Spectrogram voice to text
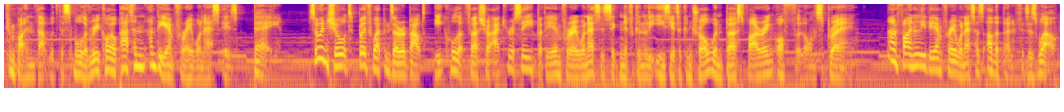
Combine that with the smaller recoil pattern and the M4A1S is Bay. So in short, both weapons are about equal at first shot accuracy, but the M4A1S is significantly easier to control when burst firing or full on spraying. And finally, the M4A1S has other benefits as well.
